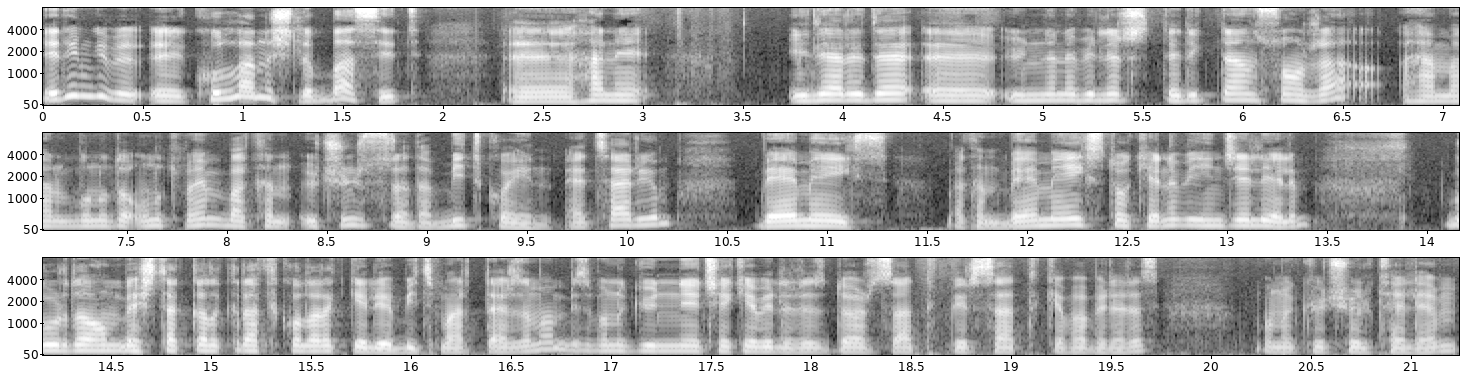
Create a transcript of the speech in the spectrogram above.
Dediğim gibi e, kullanışlı, basit. E, hani ileride e, ünlenebilir dedikten sonra hemen bunu da unutmayın. Bakın 3. sırada Bitcoin, Ethereum, BMX. Bakın BMX tokeni bir inceleyelim. Burada 15 dakikalık grafik olarak geliyor Bitmart her zaman. Biz bunu günlüğe çekebiliriz. 4 saatlik 1 saatlik yapabiliriz. Bunu küçültelim.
